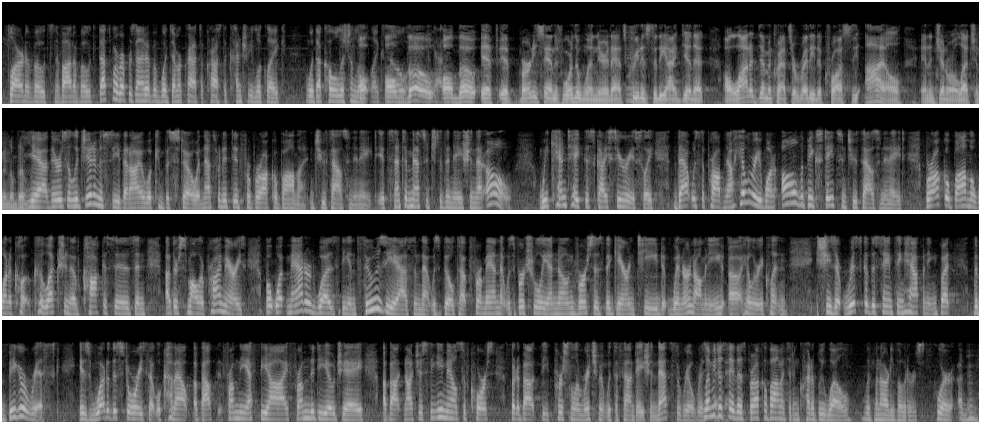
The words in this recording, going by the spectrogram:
Florida votes, Nevada votes. That's more representative of what Democrats across the country look like, what that coalition looks Al like. So, although, although if, if Bernie Sanders were the winner, it adds mm. credence to the idea that a lot of Democrats are ready to cross the aisle in a general election in November. Yeah, there's a legitimacy that Iowa can bestow, and that's what it did for Barack Obama in 2008. It sent a message to the nation that, oh, we can take this guy seriously. That was the problem. Now, Hillary won all the big states in 2008. Barack Obama won a co collection of caucuses and other smaller primaries. But what mattered was the enthusiasm that was built up for a man that was virtually unknown versus the guaranteed winner nominee, uh, Hillary Clinton. She's at risk of the same thing happening. But the bigger risk is what are the stories that will come out about the, from the FBI, from the DOJ, about not just the emails, of course, but about the personal enrichment with the foundation. That's the real risk. Let me just say this. Barack Obama did incredibly well with minority voters who are mm.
